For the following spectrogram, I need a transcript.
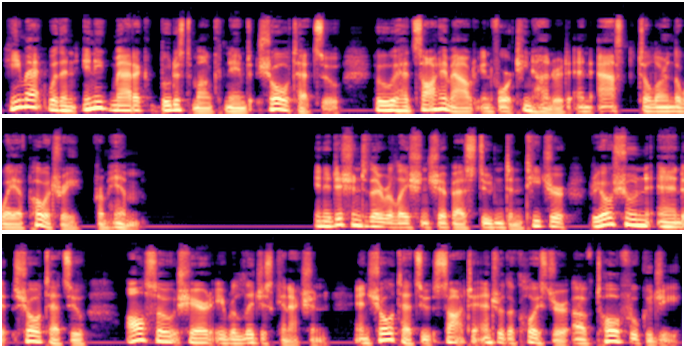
he met with an enigmatic Buddhist monk named Shotetsu, who had sought him out in 1400 and asked to learn the way of poetry from him. In addition to their relationship as student and teacher, Ryoshun and Shotetsu also shared a religious connection, and Shotetsu sought to enter the cloister of Tofukuji,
